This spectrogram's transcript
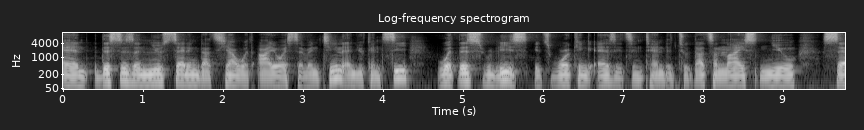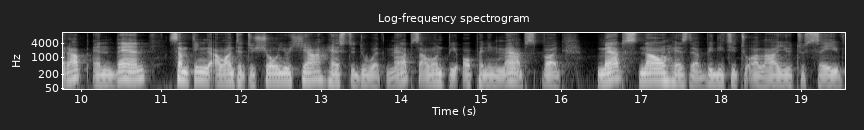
And this is a new setting that's here with ios 17 and you can see with this release it's working as it's intended to. That's a nice new setup. And then something i wanted to show you here has to do with maps. I won't be opening maps but maps now has the ability to allow you to save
